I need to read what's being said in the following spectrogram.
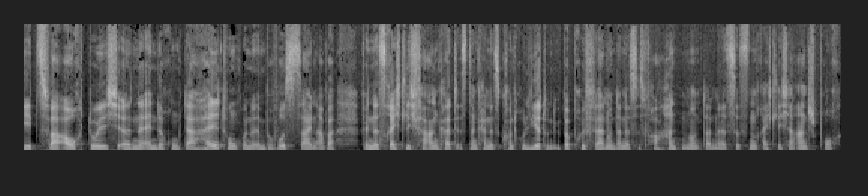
geht zwar auch durch äh, eine Änderung der Haltung und im Bewusstsein, aber wenn das rechtlich verankert ist, dann kann es kontrolliert und überprüft werden und dann ist es vorhanden und dann ist es ein rechtlicher Anspruch.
